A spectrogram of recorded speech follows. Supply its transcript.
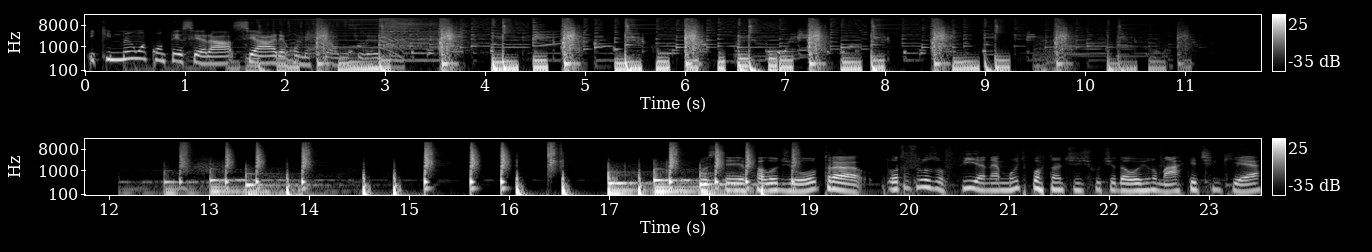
e que não acontecerá se a área comercial não tiver você falou de outra, outra filosofia, né, muito importante discutida hoje no marketing, que é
